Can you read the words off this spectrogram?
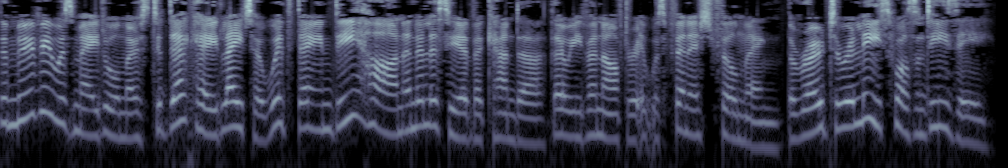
The movie was made almost a decade later with Dane DeHaan and Alicia Vikander, though even after it was finished filming, the road to release wasn't easy.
